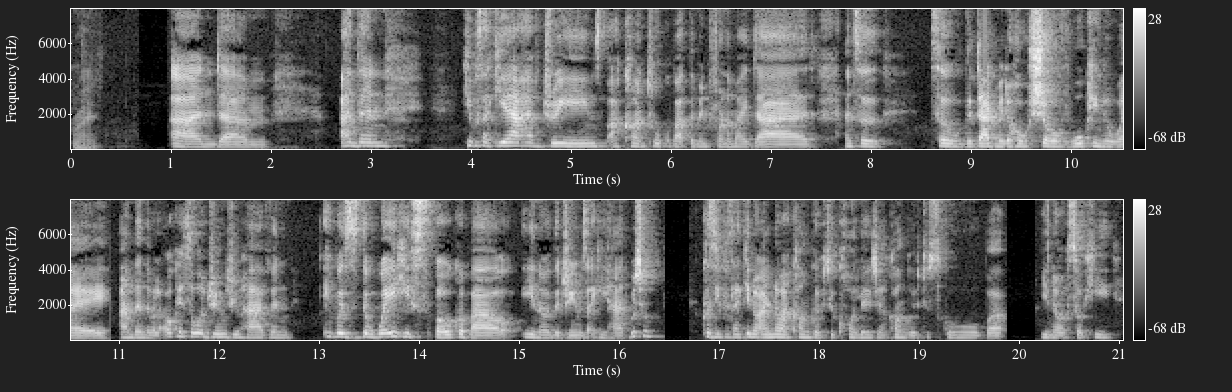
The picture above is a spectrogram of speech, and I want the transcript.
Right. and um and then he was like yeah i have dreams but i can't talk about them in front of my dad and so so the dad made a whole show of walking away and then they were like okay so what dreams you have and it was the way he spoke about you know the dreams that he had which because he was like you know i know i can't go to college i can't go to school but you know so he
